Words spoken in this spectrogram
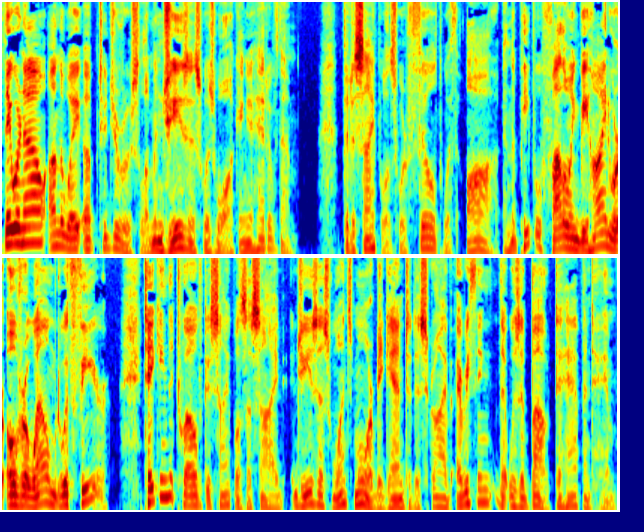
They were now on the way up to Jerusalem, and Jesus was walking ahead of them. The disciples were filled with awe, and the people following behind were overwhelmed with fear. Taking the twelve disciples aside, Jesus once more began to describe everything that was about to happen to him.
